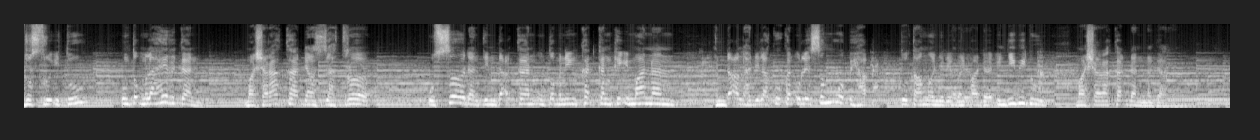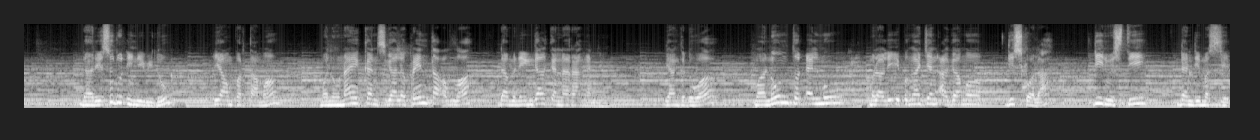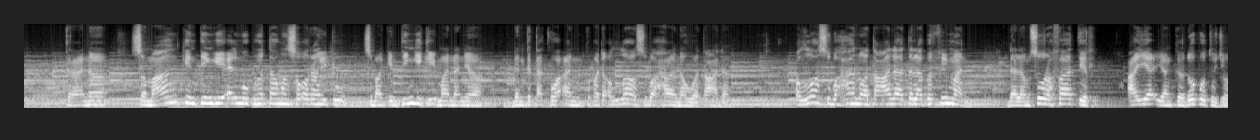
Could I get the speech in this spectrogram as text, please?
Justru itu, untuk melahirkan masyarakat yang sejahtera, usaha dan tindakan untuk meningkatkan keimanan hendaklah dilakukan oleh semua pihak, terutamanya daripada individu, masyarakat dan negara. Dari sudut individu, yang pertama, menunaikan segala perintah Allah dan meninggalkan larangannya. Yang kedua, menuntut ilmu melalui pengajian agama di sekolah, di universiti dan di masjid. Kerana semakin tinggi ilmu pengetahuan seorang itu, semakin tinggi keimanannya dan ketakwaan kepada Allah Subhanahu wa taala. Allah Subhanahu wa taala telah berfirman dalam surah Fatir ayat yang ke-27.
